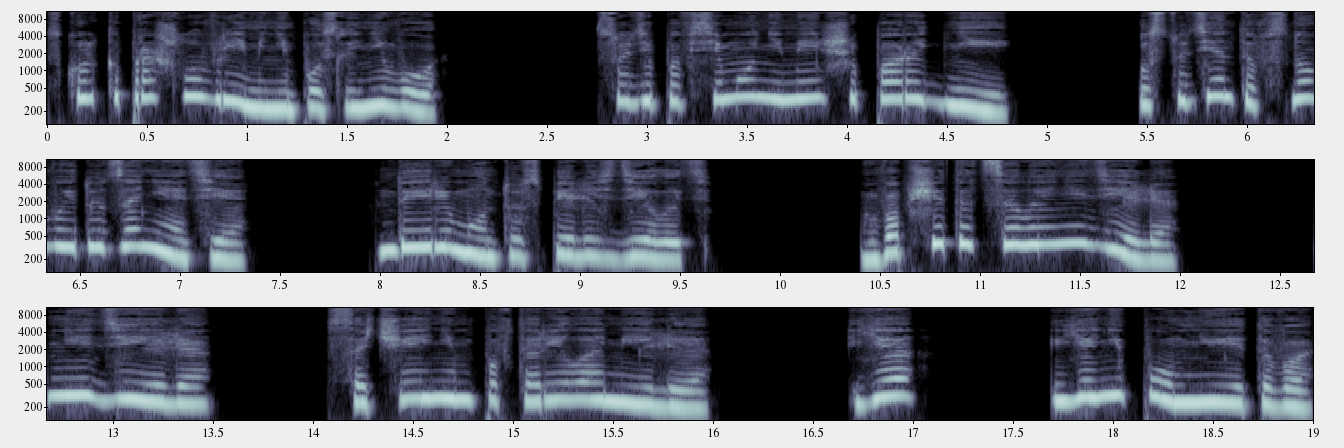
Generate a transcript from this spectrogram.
«Сколько прошло времени после него? Судя по всему, не меньше пары дней. У студентов снова идут занятия. Да и ремонт успели сделать. Вообще-то целая неделя». «Неделя», — с отчаянием повторила Амелия. «Я... я не помню этого.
